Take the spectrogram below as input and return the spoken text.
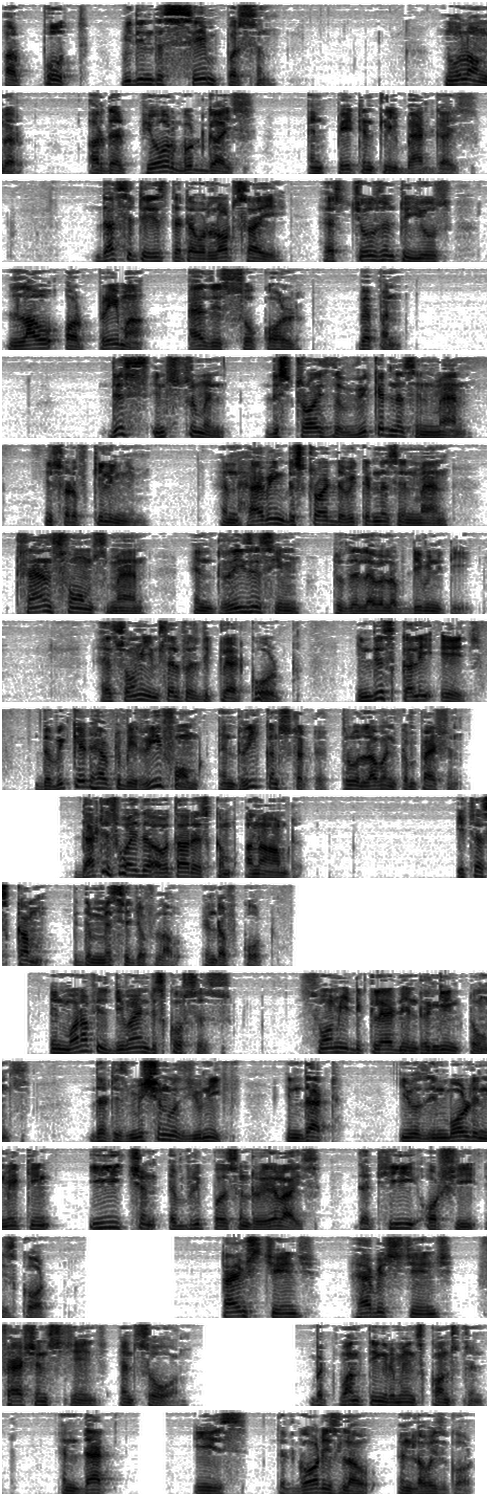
are both within the same person. No longer are there pure good guys and patently bad guys. Thus it is that our Lord Sai has chosen to use love or prema as his so-called weapon. This instrument destroys the wickedness in man instead of killing him. And having destroyed the wickedness in man, transforms man and raises him to the level of divinity. As Swami himself has declared, quote, In this Kali age, the wicked have to be reformed and reconstructed through love and compassion. That is why the avatar has come unarmed. It has come with the message of love. End of quote. In one of his divine discourses, Swami declared in ringing tones that his mission was unique in that he was involved in making each and every person realize that he or she is God. Times change, habits change, fashions change, and so on. But one thing remains constant, and that is that God is love and love is God.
